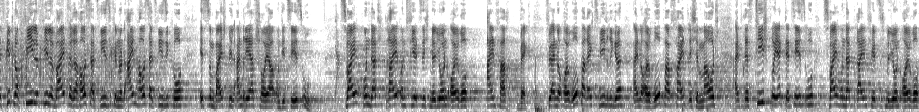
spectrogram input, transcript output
es gibt noch viele, viele weitere Haushaltsrisiken. Und ein Haushaltsrisiko ist zum Beispiel Andreas Scheuer und die CSU. 243 Millionen Euro einfach weg. Für eine europarechtswidrige, eine europafeindliche Maut, ein Prestigeprojekt der CSU, 243 Millionen Euro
